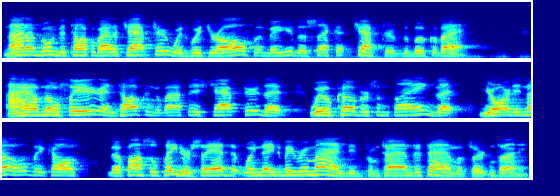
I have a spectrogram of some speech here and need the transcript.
Tonight I'm going to talk about a chapter with which you're all familiar, the second chapter of the book of Acts. I have no fear in talking about this chapter that we'll cover some things that you already know because the apostle Peter said that we need to be reminded from time to time of certain things.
